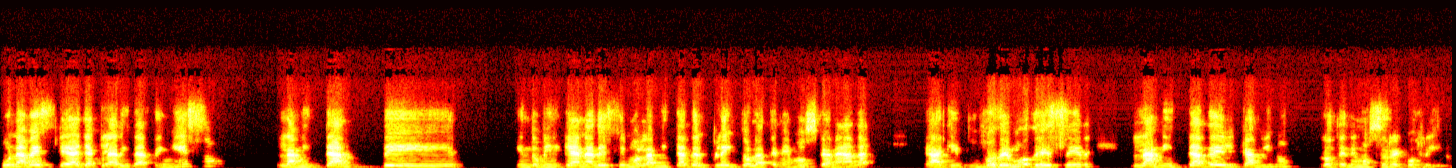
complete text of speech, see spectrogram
Una vez que haya claridad en eso, la mitad de, en Dominicana decimos la mitad del pleito la tenemos ganada. Aquí podemos decir la mitad del camino lo tenemos recorrido.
